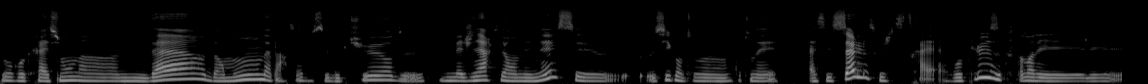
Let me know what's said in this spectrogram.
peu recréation d'un univers, d'un monde à partir de ces lectures, de l'imaginaire qui en est né, c'est euh, aussi quand on, quand on est assez seule parce que j'étais très recluse pendant les,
